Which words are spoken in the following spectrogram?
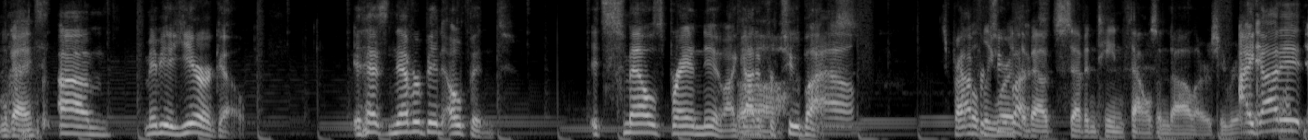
Okay, um maybe a year ago. It has never been opened. It smells brand new. I got it Oh, for two bucks. wow. It's probably worth bucks. about seventeen thousand dollars. You really? I got it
